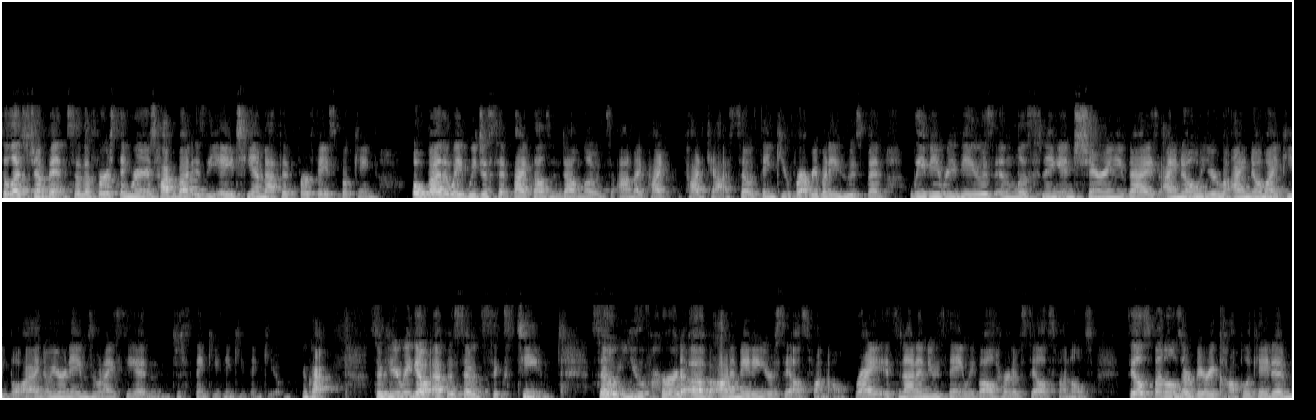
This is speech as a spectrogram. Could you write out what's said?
so let's jump in so the first thing we're going to talk about is the atm method for facebooking Oh, by the way, we just hit 5,000 downloads on my pod- podcast. So thank you for everybody who's been leaving reviews and listening and sharing. You guys, I know you're, I know my people. I know your names when I see it, and just thank you, thank you, thank you. Okay, so here we go, episode 16. So you've heard of automating your sales funnel, right? It's not a new thing. We've all heard of sales funnels. Sales funnels are very complicated.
